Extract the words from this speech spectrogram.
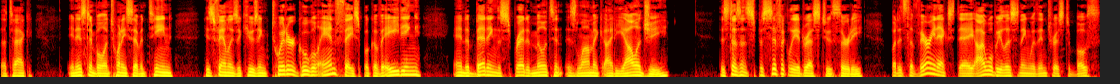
attack in Istanbul in 2017. His family is accusing Twitter, Google, and Facebook of aiding and abetting the spread of militant Islamic ideology. This doesn't specifically address 230, but it's the very next day. I will be listening with interest to both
